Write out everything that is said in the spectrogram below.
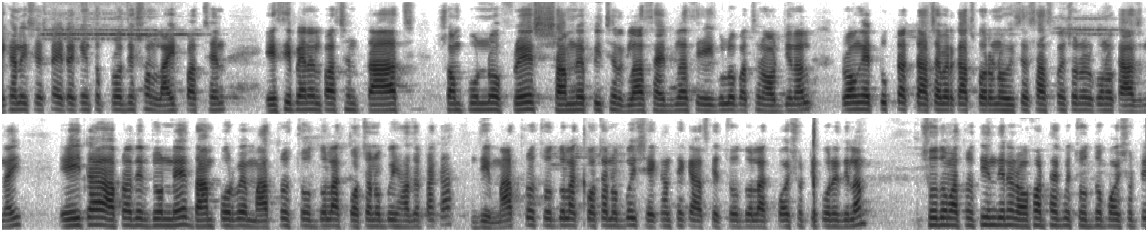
এখানেই শেষ না, এটা কিন্তু প্রজেকশন লাইট পাচ্ছেন এসি প্যানেল পাচ্ছেন টাচ সম্পূর্ণ ফ্রেশ সামনে পিছের গ্লাস সাইড গ্লাস এইগুলো পাচ্ছেন অরিজিনাল রঙের টুকটাক টাচ আপের কাজ করানো হয়েছে সাসপেনশনের কোনো কাজ নাই। এইটা আপনাদের জন্য দাম পড়বে মাত্র চোদ্দ লাখ পঁচানব্বই হাজার টাকা। জি, মাত্র চোদ্দ লাখ পঁচানব্বই, সেখান থেকে আজকে চোদ্দ লাখ পঁয়ষট্টি করে দিলাম। শুধুমাত্র তিন দিনের অফার থাকবে চোদ্দ পঁয়ষট্টি,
